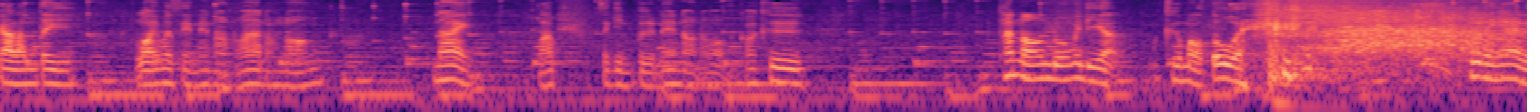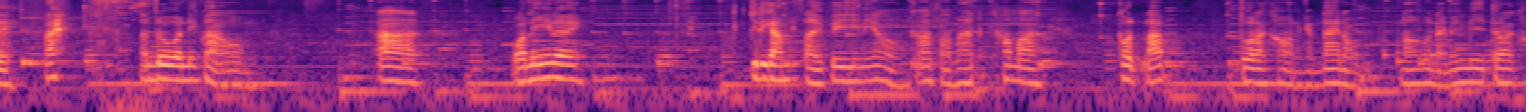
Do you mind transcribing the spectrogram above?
การันตีร้อยเปอร์เซ็นต์แน่นอนว่าน้องๆ ได้รับสกินปืนแน่นอนนะผมก็คือ ถ้าน้องดวงไม่ดีอะคือเหมาตู้เลยพูดง่ายๆเลยไปมาดูกันดีกว่าผมอ่า วันนี้เลย กิจกรรมสายฟรีนี้ผมก็สามารถเข้ามากดรับตัวละครกันได้นะผมน้องคนไหนไม่มีตัวละค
